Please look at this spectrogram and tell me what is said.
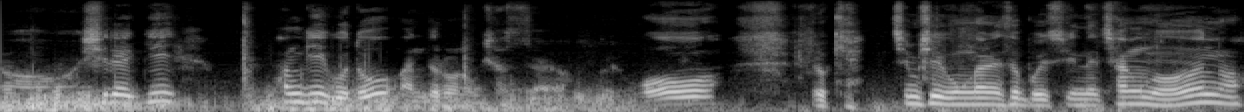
어, 실외기 환기구도 만들어 놓으셨어요. 그리고 이렇게 침실 공간에서 볼 수 있는 창문, 어,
